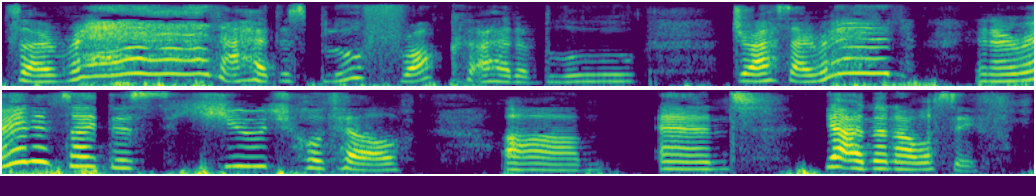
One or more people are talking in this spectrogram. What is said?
So I ran. I had this blue frock. I had a blue dress. I ran and I ran inside this huge hotel. Um, and yeah, and then I was safe.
